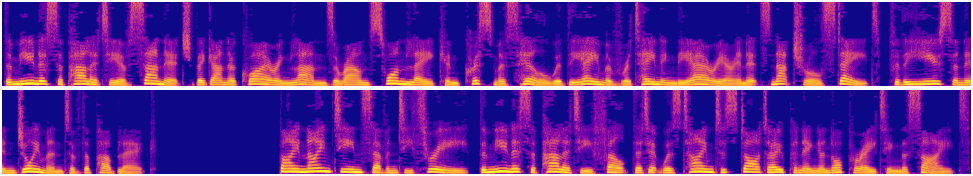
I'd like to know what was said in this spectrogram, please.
the municipality of Saanich began acquiring lands around Swan Lake and Christmas Hill with the aim of retaining the area in its natural state, for the use and enjoyment of the public. By 1973, the municipality felt that it was time to start opening and operating the site.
